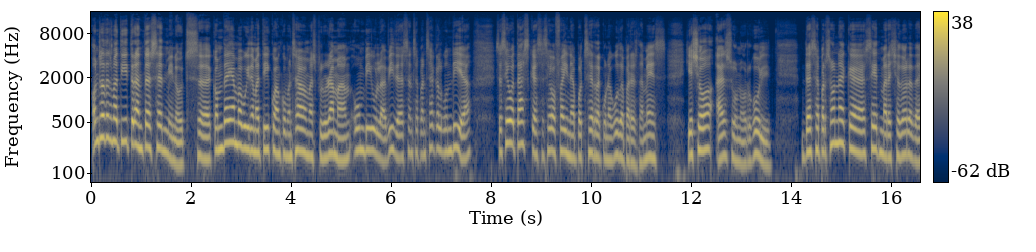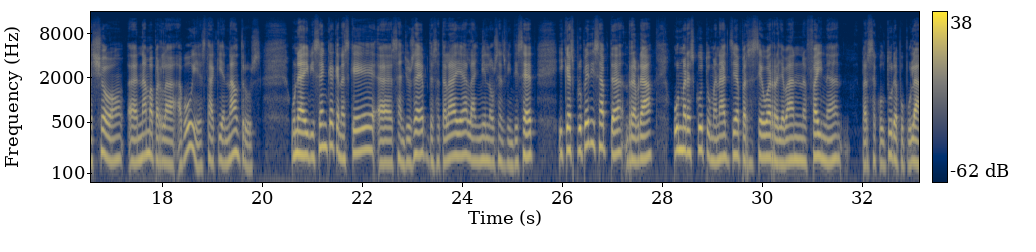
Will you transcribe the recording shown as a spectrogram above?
11 del matí, 37 minuts. Eh, Com dèiem avui de matí, quan començàvem el programa, un viu la vida sense pensar que algun dia la seva tasca, la seva feina pot ser reconeguda per els demés i això és un orgull. De la persona que ha set mereixedora d'això, eh, anem a parlar avui, està aquí en naltros. Una eivissenca que nasqué a Sant Josep de Satalaia l'any 1927 i que el proper dissabte rebrà un merescut homenatge per la seva rellevant feina per la cultura popular.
